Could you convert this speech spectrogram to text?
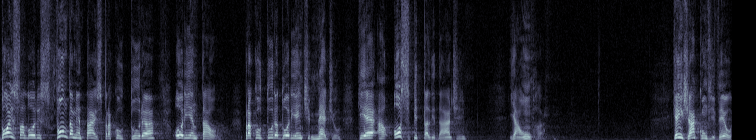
dois valores fundamentais para a cultura oriental, para a cultura do Oriente Médio, que é a hospitalidade e a honra. Quem já conviveu,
